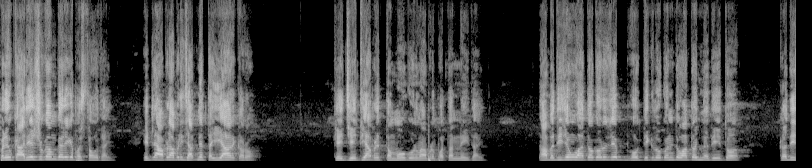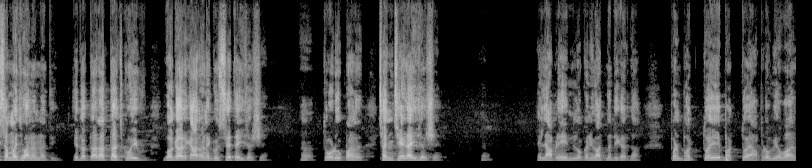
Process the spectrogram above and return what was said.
પણ એવું કાર્ય શું કામ કરીએ કે પસ્તાવો થાય? એટલે આપણે આપણી જાતને તૈયાર કરો કે જેથી આપણે તમો ગુણમાં આપણું પતન નહીં થાય. આ બધી જે હું વાતો કરું છું ભૌતિક લોકોની તો વાતો જ નથી, એ તો કદી સમજવાના નથી. એ તો તરત જ કોઈ વગર કારણે ગુસ્સે થઈ જશે? થોડું પણ છંછેડાઈ જશે? એટલે આપણે હિન્દુ લોકોની વાત નથી કરતા. પણ ભક્તોએ ભક્તોએ આપણો વ્યવહાર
